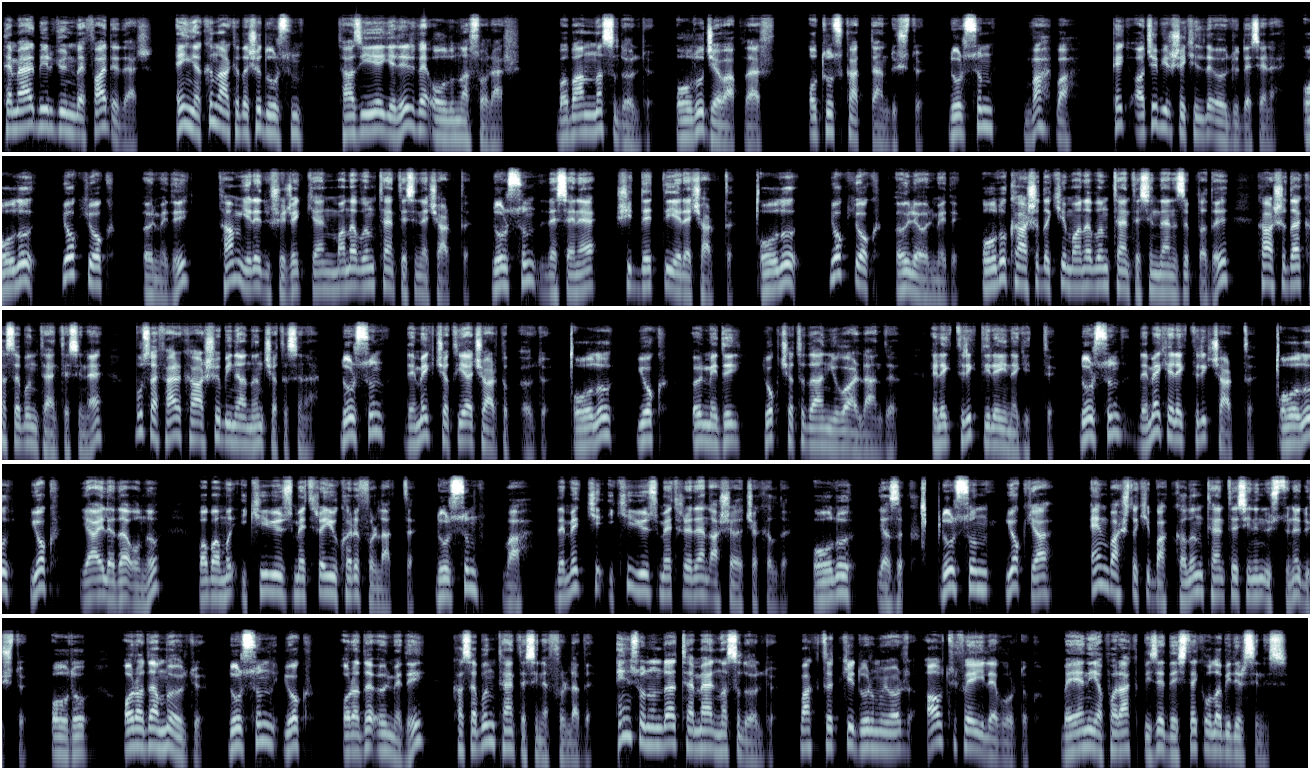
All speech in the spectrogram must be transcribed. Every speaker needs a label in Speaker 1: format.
Speaker 1: Temel bir gün vefat eder. En yakın arkadaşı Dursun, taziyeye gelir ve oğluna sorar. Baban nasıl öldü? Oğlu cevaplar. 30 kattan düştü. Dursun, vah vah, pek acı bir şekilde öldü desene. Oğlu, yok yok, ölmedi, tam yere düşecekken manavın tentesine çarptı. Dursun, desene, şiddetli yere çarptı. Oğlu, yok yok, öyle ölmedi. Oğlu karşıdaki manavın tentesinden zıpladı, karşıda kasabın tentesine, bu sefer karşı binanın çatısına. Dursun, demek çatıya çarpıp öldü. Oğlu, yok, ölmedi, yok çatıdan yuvarlandı. Elektrik direğine gitti. Dursun, demek elektrik çarptı. Oğlu, yok, yaylada onu, babamı 200 metre yukarı fırlattı. Dursun, vah, demek ki 200 metreden aşağı çakıldı. Oğlu, yazık. Dursun, yok ya, en baştaki bakkalın tentesinin üstüne düştü. Oğlu, orada mı öldü? Dursun, yok, orada ölmedi, kasabın tentesine fırladı. En sonunda Temel nasıl öldü? Baktık ki durmuyor, av tüfeğiyle vurduk. Beğeni yaparak bize destek olabilirsiniz.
